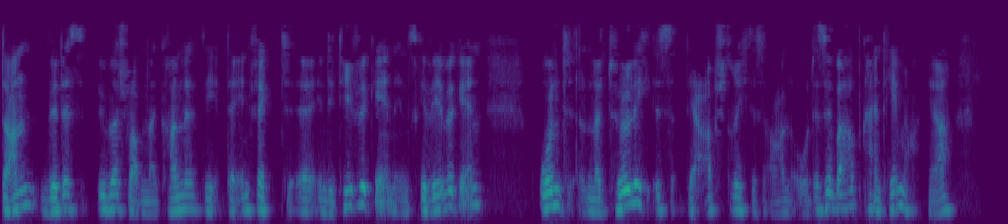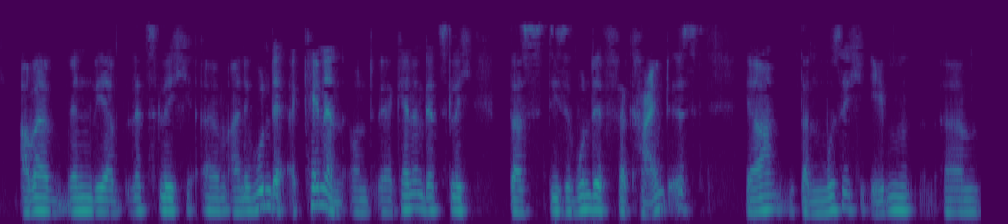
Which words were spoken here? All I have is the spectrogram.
dann wird es überschwappen. Dann kann der Infekt äh, in die Tiefe gehen, ins Gewebe gehen. Und natürlich ist der Abstrich des A und O. Das ist überhaupt kein Thema, ja. Aber wenn wir letztlich ähm, eine Wunde erkennen und wir erkennen letztlich, dass diese Wunde verkeimt ist, ja, dann muss ich eben ähm,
